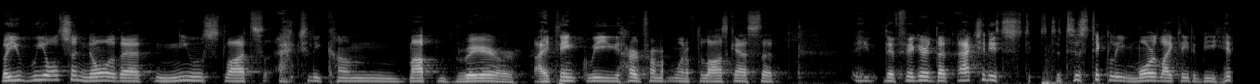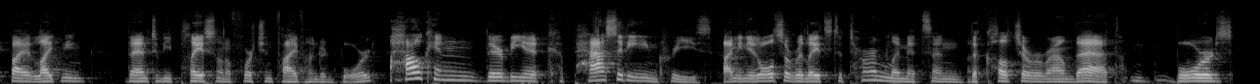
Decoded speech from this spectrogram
But you, we also know that new slots actually come up rare. I think we heard from one of the last guests that they figured that actually it's statistically more likely to be hit by lightning than to be placed on a Fortune 500 board. How can there be a capacity increase? I mean, it also relates to term limits and the culture around that. Boards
